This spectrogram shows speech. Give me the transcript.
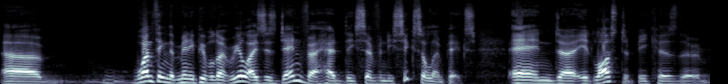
Uh, one thing that many people don't realize is Denver had the 76 Olympics, and uh, it lost it because the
